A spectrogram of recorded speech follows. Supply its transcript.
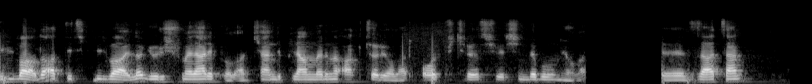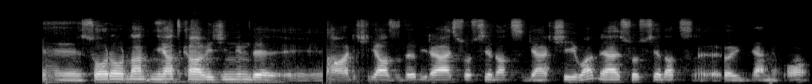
Bilbao'da Atletik Bilbao ile görüşmeler yapıyorlar. Kendi planlarını aktarıyorlar. O fikir alışverişinde bulunuyorlar. E, zaten e, sonra oradan Nihat Kahveci'nin de e, tarih yazdığı bir Real Sociedad gerçeği var. Real Sociedad e, yani o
